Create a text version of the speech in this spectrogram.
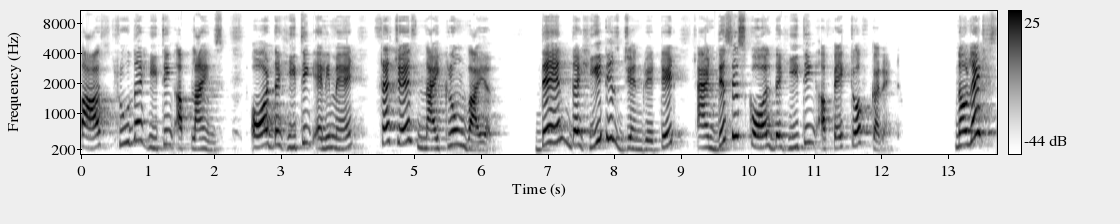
passed through the heating appliance or the heating element such as nichrome wire, then the heat is generated and this is called the heating effect of current. Now let's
